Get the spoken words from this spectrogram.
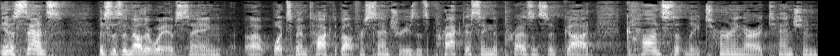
In a sense, this is another way of saying uh, what's been talked about for centuries. It's practicing the presence of God, constantly turning our attention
